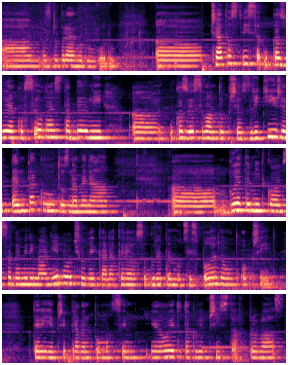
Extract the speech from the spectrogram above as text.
a z dobrého důvodu. Uh, přátelství se ukazuje jako silné, stabilní, uh, ukazuje se vám to přes rytíře pentaklů, to znamená, uh, budete mít kolem sebe minimálně jednoho člověka, na kterého se budete moci spolehnout, opřít, který je připraven pomoci. Jo, je to takový přístav pro vás,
